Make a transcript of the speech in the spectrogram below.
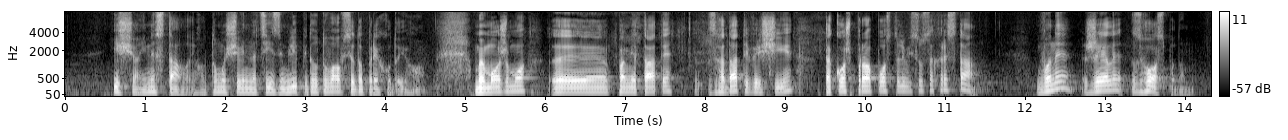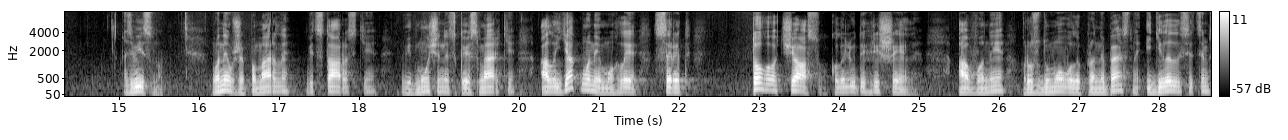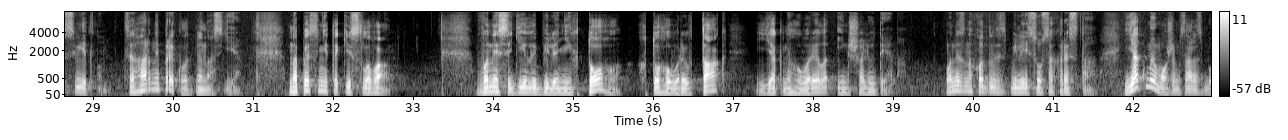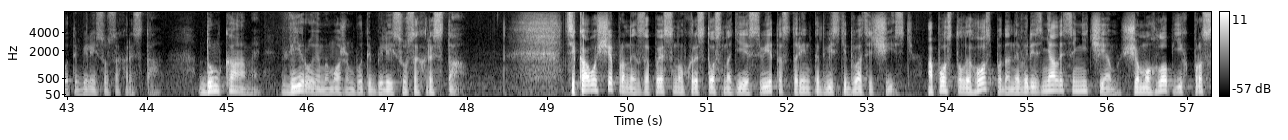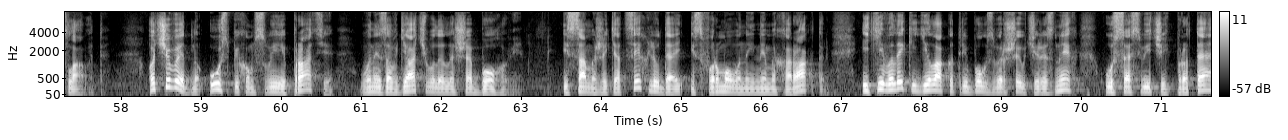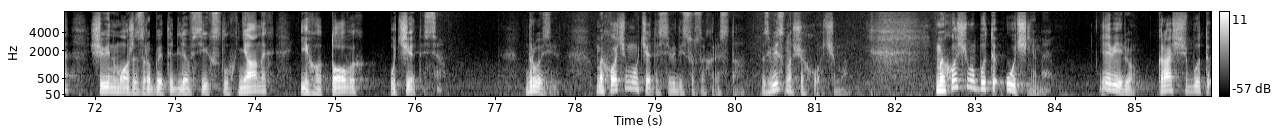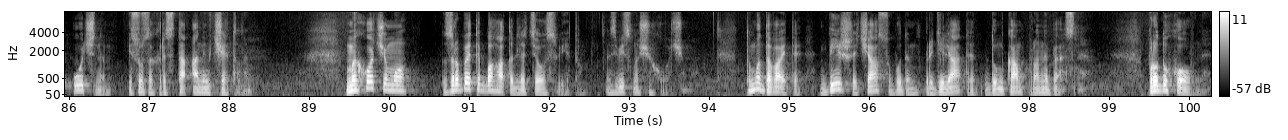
і що? І не стало його, тому що він на цій землі підготувався до приходу його. Ми можемо е, пам'ятати, згадати вірші також про апостолів Ісуса Христа. Вони жили з Господом. Звісно, вони вже померли від старості, від мученицької смерті. Але як вони могли серед того часу, коли люди грішили, а вони роздумовували про небесне і ділилися цим світлом? Це гарний приклад для нас є. Написані такі слова. Вони сиділи біля ніг того, хто говорив так, як не говорила інша людина. Вони знаходились біля Ісуса Христа. Як ми можемо зараз бути біля Ісуса Христа? Думками, вірою ми можемо бути біля Ісуса Христа. Цікаво ще про них записано в Христос Надія світа, сторінка 226. Апостоли Господа не вирізнялися нічим, що могло б їх прославити. Очевидно, успіхом своєї праці вони завдячували лише Богові. І саме життя цих людей і сформований ними характер, і ті великі діла, котрі Бог звершив через них, усе свідчить про те, що Він може зробити для всіх слухняних і готових учитися. Друзі, ми хочемо вчитися від Ісуса Христа. Звісно, що хочемо. Ми хочемо бути учнями. Я вірю, краще бути учнем Ісуса Христа, а не вчителем. Ми хочемо зробити багато для цього світу. Звісно, що хочемо. Тому давайте більше часу будемо приділяти думкам про небесне, про духовне.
